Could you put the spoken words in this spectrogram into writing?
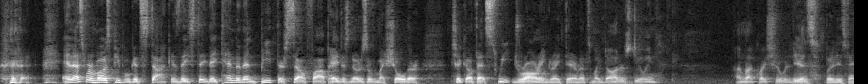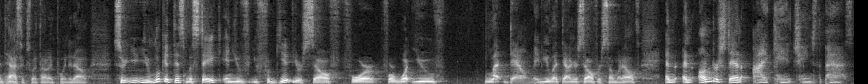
and that's where most people get stuck is they stay, they tend to then beat themselves up. Hey, I just noticed over my shoulder. Check out that sweet drawing right there. That's my daughter's doing. I'm not quite sure what it is, but it is fantastic, so I thought I'd point it out. So you, you look at this mistake and you you forgive yourself for for what you've let down. Maybe you let down yourself or someone else, and and understand I can't change the past.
